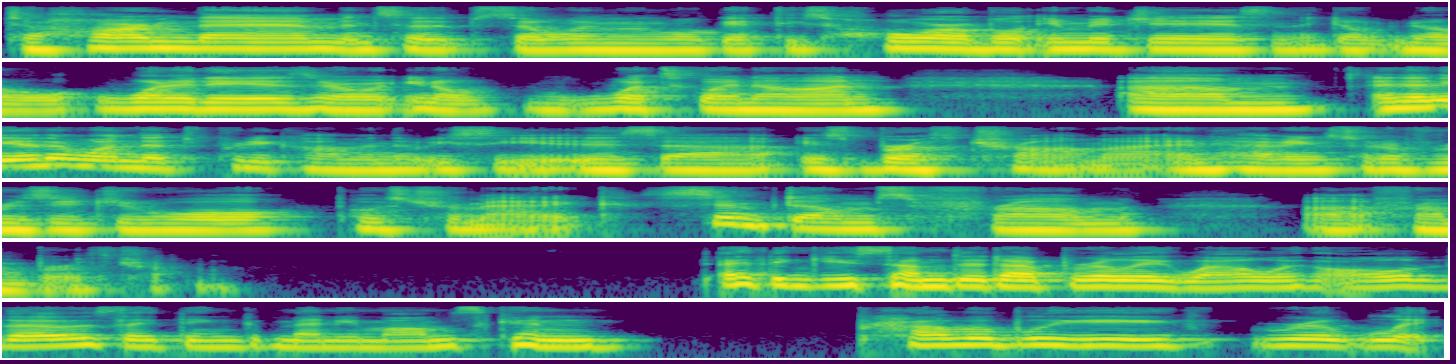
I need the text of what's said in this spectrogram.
to harm them. And so, so women will get these horrible images and they don't know what it is or you know what's going on. Um, and then the other one that's pretty common that we see is uh, is birth trauma and having sort of residual post-traumatic symptoms from uh, from birth trauma. I think you summed it up really well with all of those. I think many moms can probably relate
